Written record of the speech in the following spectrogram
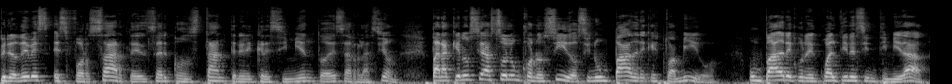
pero debes esforzarte en ser constante en el crecimiento de esa relación, para que no seas solo un conocido, sino un padre que es tu amigo, un padre con el cual tienes intimidad,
